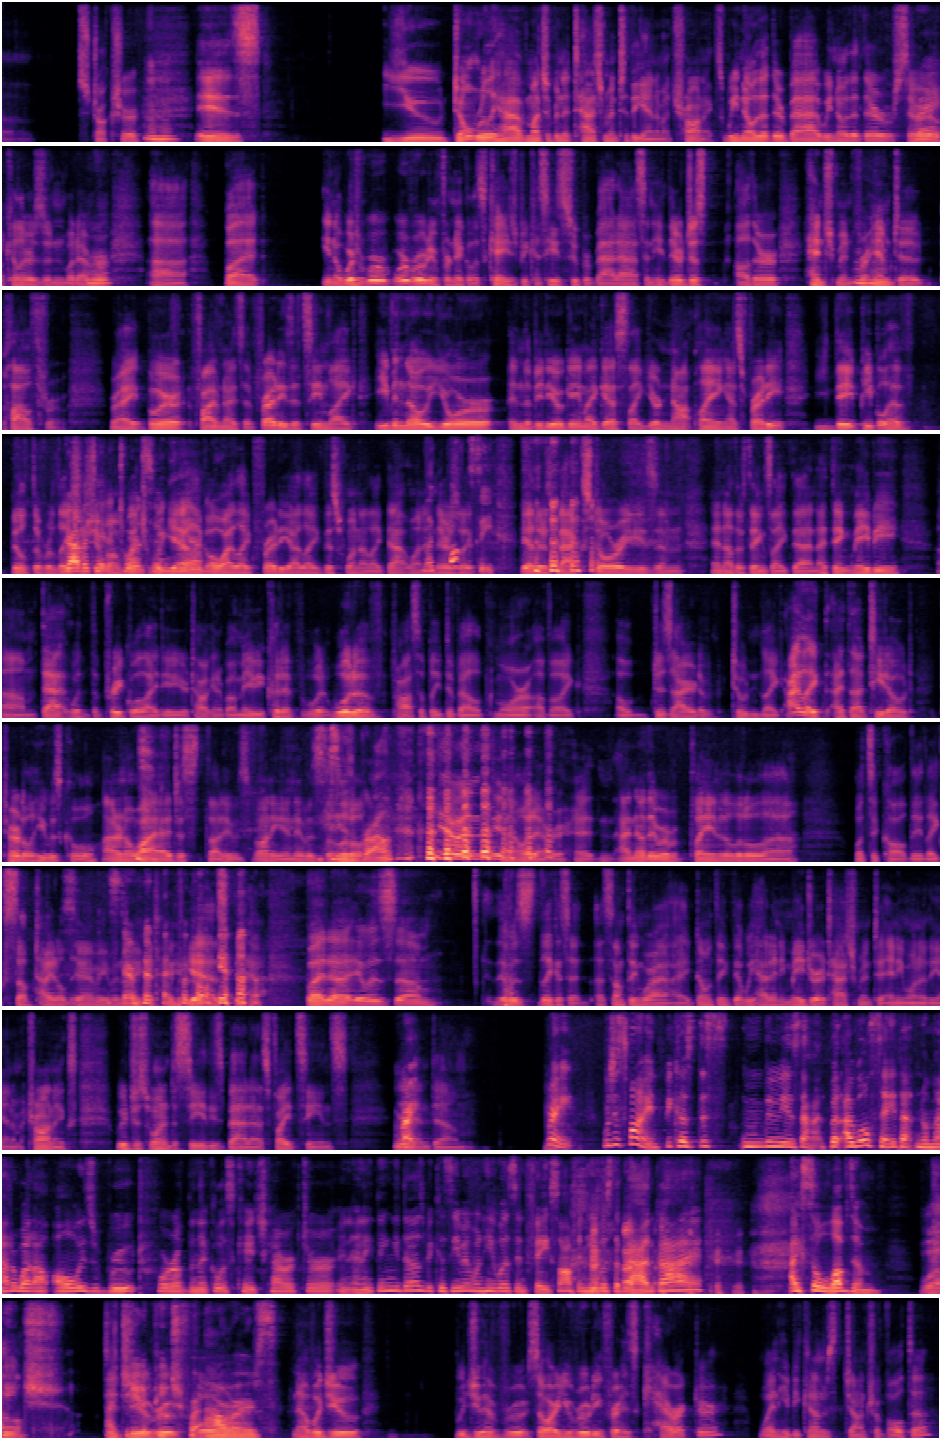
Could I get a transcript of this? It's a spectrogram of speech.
structure Mm-hmm. is you don't really have much of an attachment to the animatronics. We know that they're bad. We know that they're serial Right. killers and whatever. Uh, but you know, we're, we're we're rooting for Nicolas Cage because he's super badass, and he, they're just other henchmen for him mm-hmm. to plow through, right? But where Five Nights at Freddy's, it seemed like even though you're in the video game, I guess like you're not playing as Freddy, they people have built a relationship on which, him, yeah, yeah. like oh, I like Freddy, I like this one, I like that one, Like and there's Foxy. like yeah, there's backstories and and other things like that, and I think maybe. Um, that with the prequel idea you're talking about maybe could have would, would have possibly developed more of like a desire to to like I like I thought Tito Turtle he was cool I don't know why I just thought he was funny and it was a little brown. yeah and, you know whatever I know they were playing it a little uh what's it called? They like subtitled him even though he yes, yeah. yeah. But uh, it was um, it was like I said, uh, something where I, I don't think that we had any major attachment to any one of the animatronics. We just wanted to see these badass fight scenes, Right. And um, Right. Which is fine because this movie is that. But I will say that no matter what, I'll always root for the Nicolas Cage character in anything he does because even when he was in Face Off and he was the bad guy, I still loved him. well, peach. I did eat a you root peach for, for- hours. Now, would you would you have root? So, are you rooting for his character when he becomes John Travolta,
